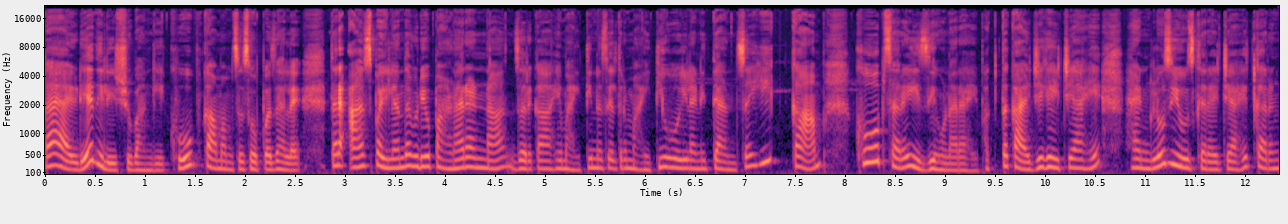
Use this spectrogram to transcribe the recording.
काय आयडिया दिली शुभांगी? खूप काम आमचं सोपं झालं आहे तर आज पहिल्यांदा व्हिडिओ पाहणाऱ्यांना जर का हे माहिती नसेल तर माहिती होईल आणि त्यांचंही काम खूप सारं इझी होणार आहे. फक्त काळजी घ्यायची आहे हँडग्लोव्ज यूज करायचे आहेत कारण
